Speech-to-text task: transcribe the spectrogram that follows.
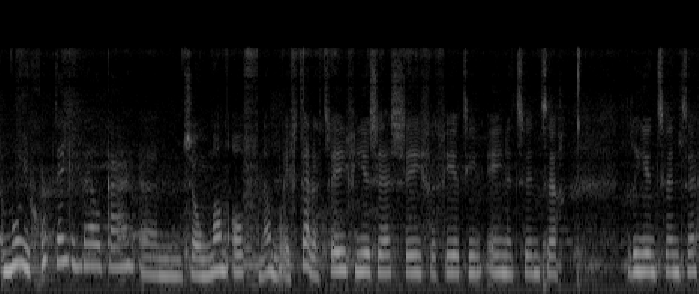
een mooie groep, denk ik, bij elkaar. Um, Zo'n man of, nou, moet even tellen: 2, 4, 6, 7, 14, 21, 23.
